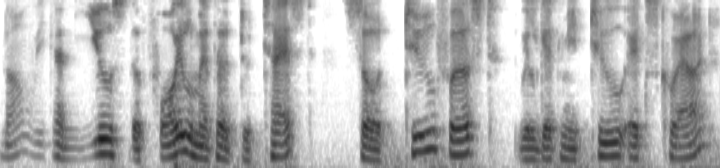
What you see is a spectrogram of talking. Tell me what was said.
Now we can use the FOIL method to test. So 2 first will get me 2x squared,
